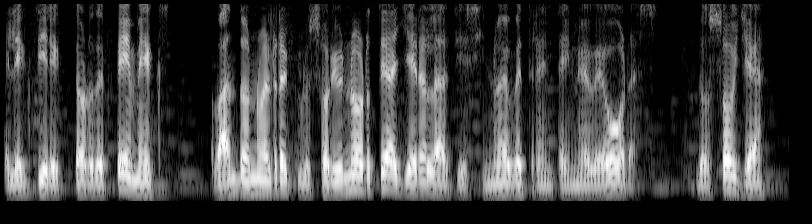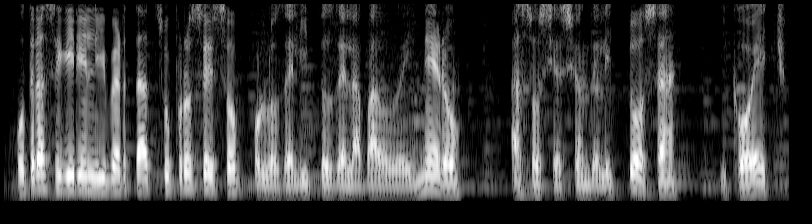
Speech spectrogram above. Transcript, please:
el exdirector de Pemex abandonó el reclusorio norte ayer a las 19.39 horas. Lozoya podrá seguir en libertad su proceso por los delitos de lavado de dinero, asociación delictuosa y cohecho.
